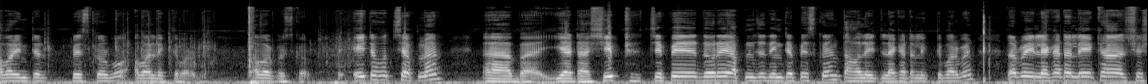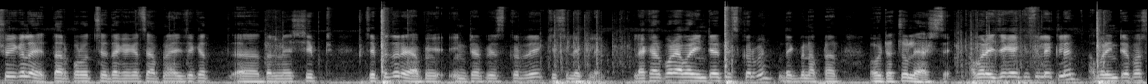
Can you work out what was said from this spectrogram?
আবার ইন্টার প্রেস করব, আবার লিখতে পারব। আবার প্রেস করব। এইটা হচ্ছে আপনার ইয়াটা। শিফট চেপে ধরে আপনি যদি ইন্টারপ্রেস করেন, তাহলে এই লেখাটা লিখতে পারবেন। তারপর এই লেখাটা লেখা শেষ হয়ে গেলে, তারপর হচ্ছে দেখা গেছে আপনার এই জায়গা ধরেন শিফট চেপে ধরে আপনি ইন্টারপ্রেস করে কিছু লিখলেন। লেখার পরে আবার ইন্টারপ্রেস করবেন, দেখবেন আপনার ওইটা চলে আসছে। আবার এই জায়গায় কিছু লিখলেন, আবার ইন্টারপ্রেস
